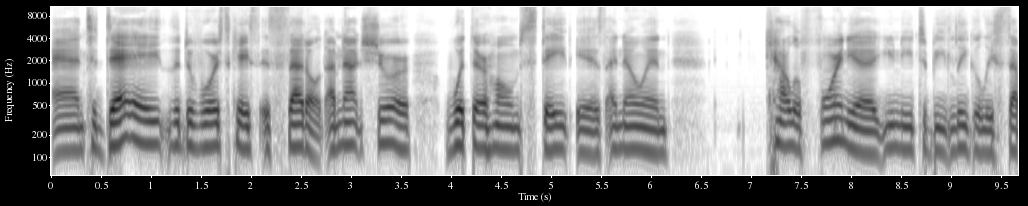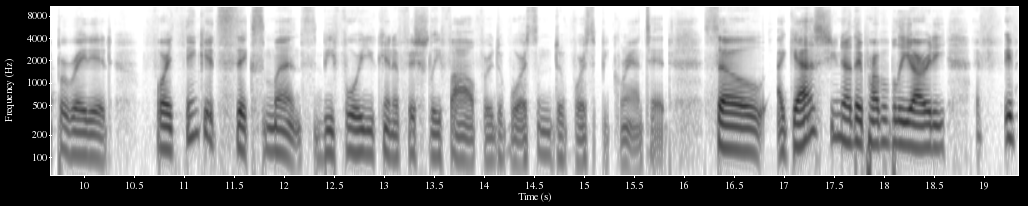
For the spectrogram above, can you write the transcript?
and today the divorce case is settled. I'm not sure what their home state is. I know in California, you need to be legally separated for I think it's six months before you can officially file for a divorce and divorce be granted. So I guess, you know, they probably already, it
